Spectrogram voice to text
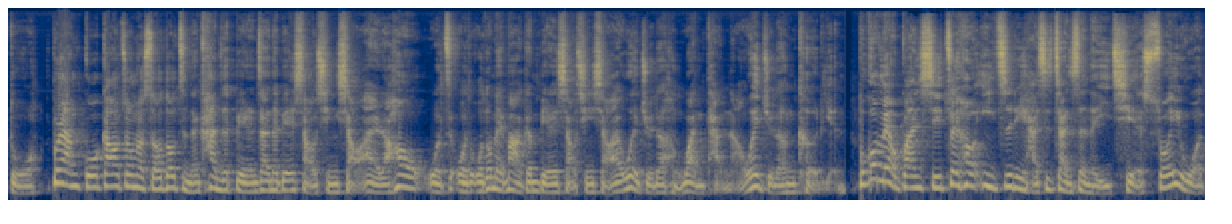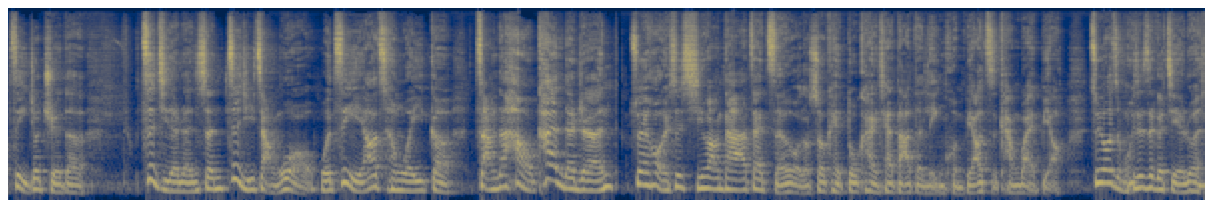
多。不然，国高中的时候都只能看着别人在那边小情小爱，然后我我我都没办法跟别人小情小爱，我也觉得很万谈啊，我也觉得很可怜。不过没有关系，最后意志力还是战胜了一切，所以我自己就觉得。自己的人生自己掌握，我自己也要成为一个长得好看的人。最后也是希望大家在择偶的时候可以多看一下大家的灵魂，不要只看外表。最后怎么会是这个结论？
